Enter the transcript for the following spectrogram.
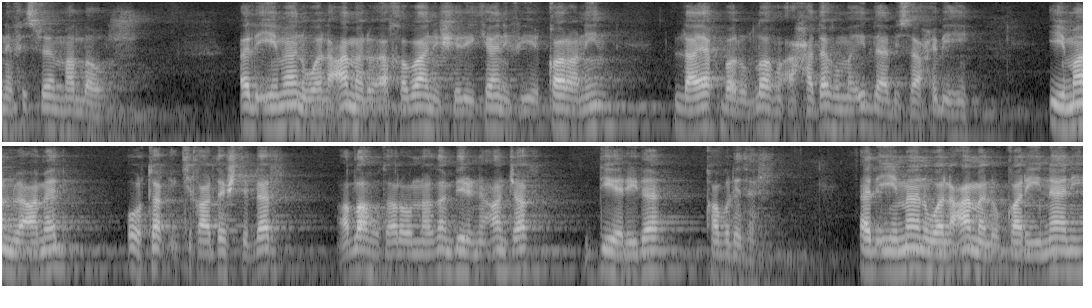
nefis ve malla olur. El iman vel amelu ahavani şerikani fi qaranin La yakbalullahu ahadahuma illa bi sahibihi. İman ve amel ortak iki kardeştirler. Allahu Teala onlardan birini ancak diğeriyle kabul eder. El iman vel amelu qarinani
